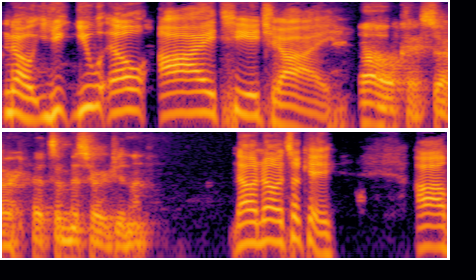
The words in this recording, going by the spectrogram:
No, U L I T H I. Oh, okay. Sorry, that's a misheard you then. No, no, it's okay. Uh,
